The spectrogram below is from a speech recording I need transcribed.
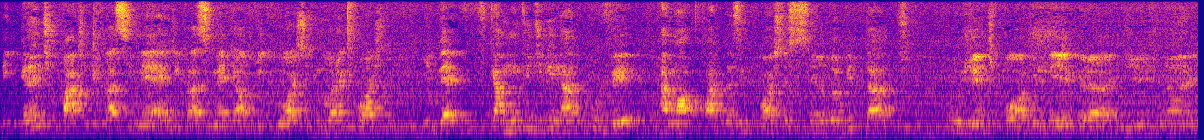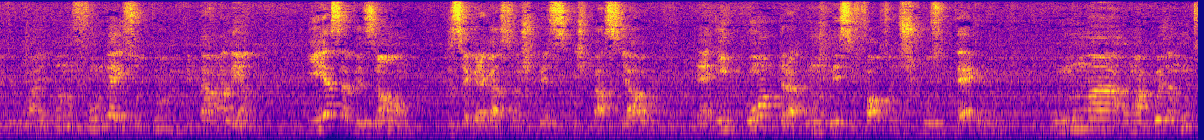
Tem grande parte de classe média, classe média alta, que gosta de morar em encosta e deve ficar muito indignado por ver a maior parte das encostas sendo habitadas por gente pobre, negra, indígena e tudo mais. Então, no fundo, é isso tudo que está valendo. E essa visão de segregação espacial é, encontra um, nesse falso discurso técnico uma, uma coisa muito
